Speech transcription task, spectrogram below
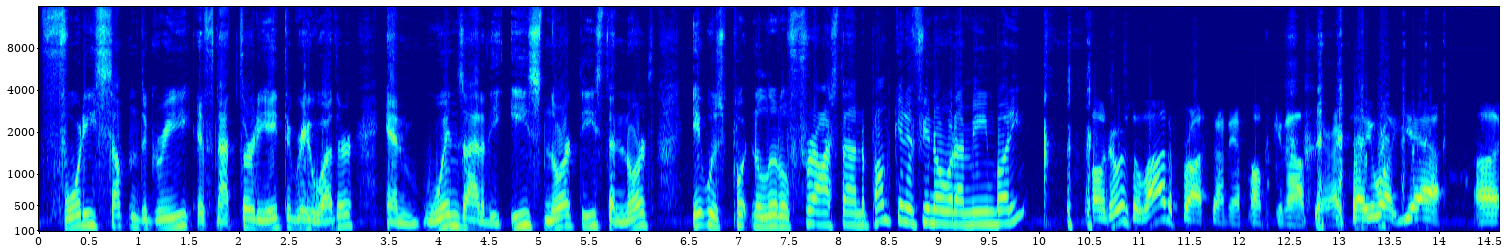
40 something degree, if not 38 degree weather, and winds out of the east, northeast, and north. It was putting a little frost on the pumpkin, if you know what I mean, buddy. oh, there was a lot of frost on that pumpkin out there. I tell you what, yeah. Uh,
